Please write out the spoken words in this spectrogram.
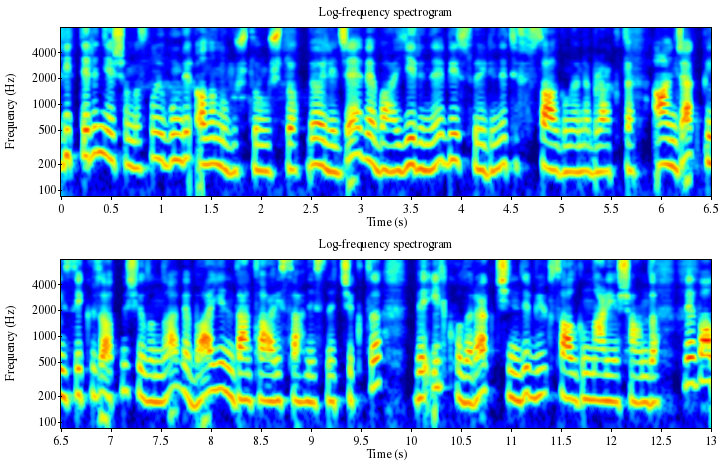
bitlerin yaşamasına uygun bir alan oluşturmuştu. Böylece veba yerini bir süreliğine tifüs salgınlarına bıraktı. Ancak 1860 yılında veba yeniden tarih sahnesine çıktı ve ilk olarak Çin'de büyük salgınlar yaşandı. Veba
